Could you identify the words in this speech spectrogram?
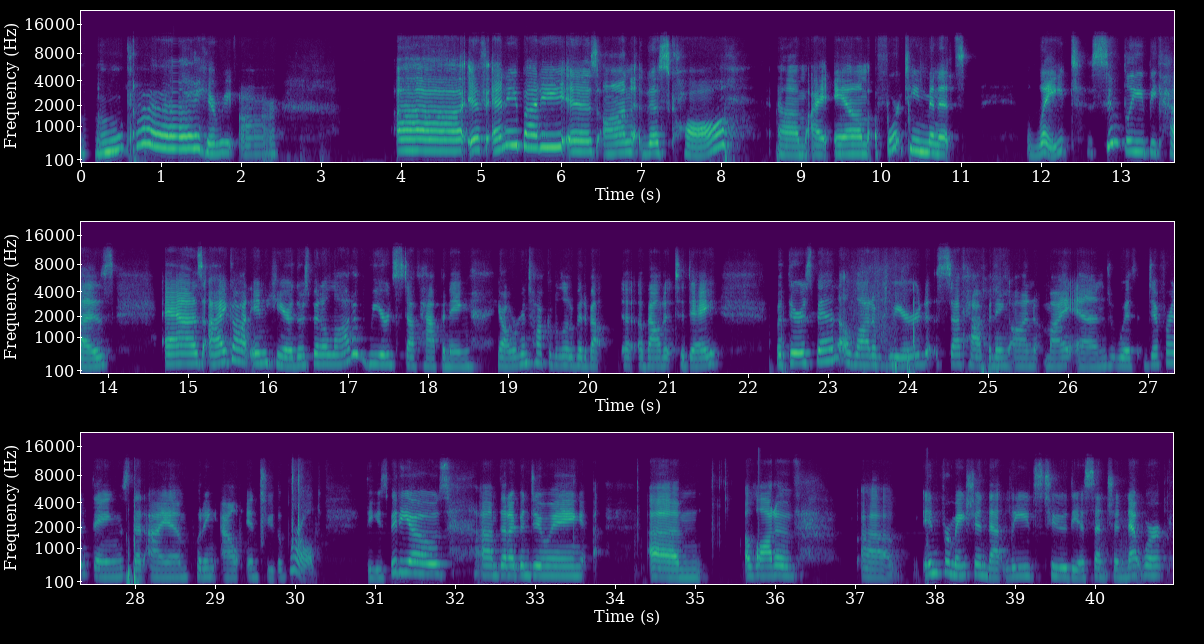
Okay, here we are. Uh, if anybody is on this call, um, I am 14 minutes late simply because as I got in here, there's been a lot of weird stuff happening. Yeah, we're going to talk a little bit about uh, about it today. But there's been a lot of weird stuff happening on my end with different things that I am putting out into the world. These videos um, that I've been doing, um, a lot of uh, information that leads to the Ascension Network.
